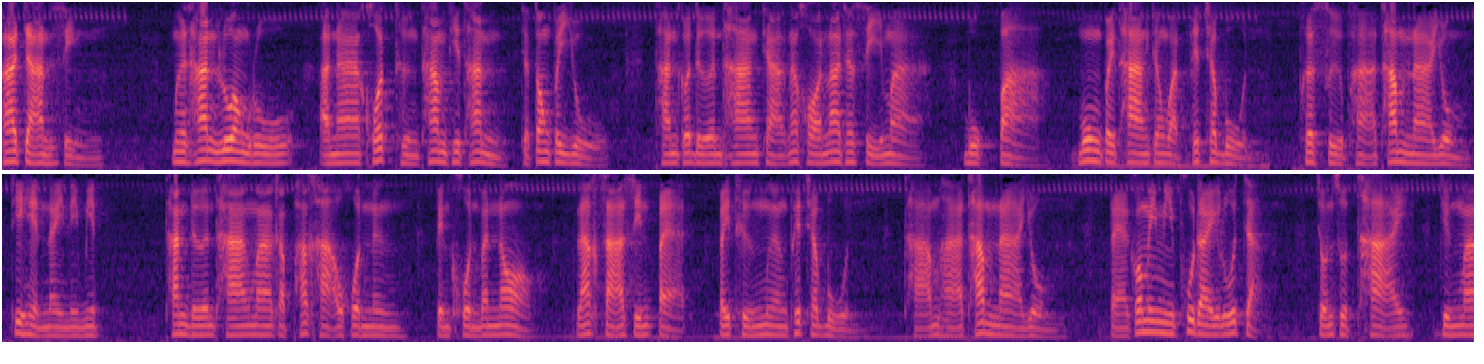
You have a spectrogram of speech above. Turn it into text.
พระอาจารย์สิงห์เมื่อท่านล่วงรู้ อนาคตถึงถ้ำที่ท่านจะต้องไปอยู่ ท่านก็เดินทางจากนครราชสีมา บุกป่า มุ่งไปทางจังหวัดเพชรบูรณ์ เพื่อสืบหาถ้ำนายมที่เห็นในนิมิต ท่านเดินทางมากับพระขาวคนหนึ่ง เป็นคนบ้านนอก รักษาศีลแปดไปถึงเมืองเพชรบูรณ์ ถามหาถ้ำนายม แต่ก็ไม่มีผู้ใดรู้จัก จนสุดท้ายจึงมา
